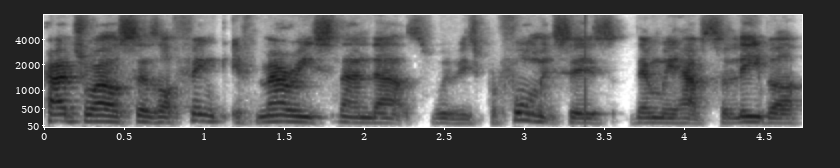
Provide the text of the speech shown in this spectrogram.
Padwell says, I think if Mari standouts with his performances, then we have Saliba.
